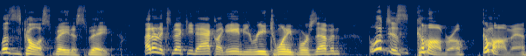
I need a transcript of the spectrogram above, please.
let's just call a spade a spade. I don't expect you to act like Andy Reid twenty four seven, but let's just come on, bro. Come on, man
